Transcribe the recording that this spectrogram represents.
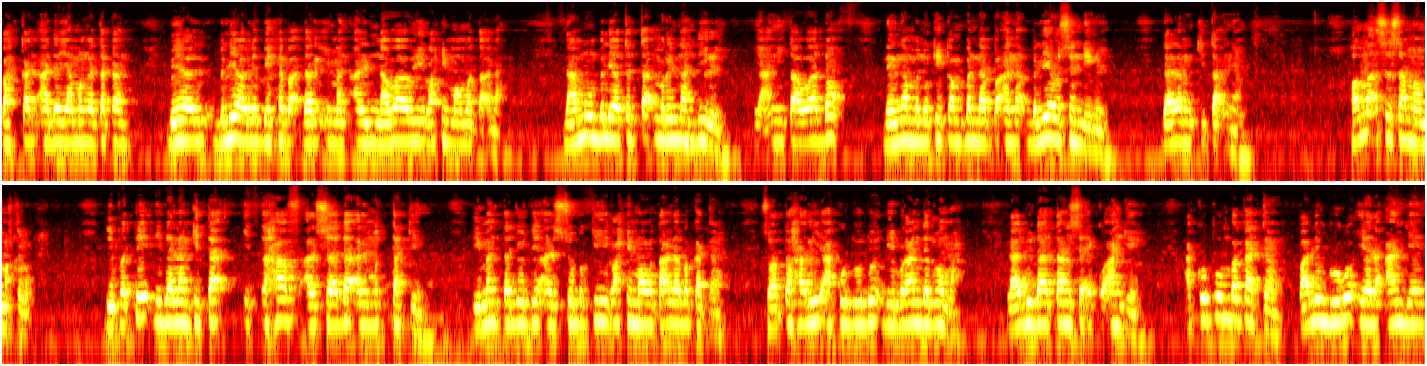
bahkan ada yang mengatakan beliau, lebih hebat dari Imam Al-Nawawi rahimahullah ta'ala. Namun beliau tetap merendah diri, yakni tawaduk dengan menukilkan pendapat anak beliau sendiri dalam kitabnya. Hormat sesama makhluk. Dipetik di dalam kitab Ithaf Al-Sada Al-Muttaqin. Imam Tajuddin Al-Subki rahimahullah ta'ala berkata, Suatu hari aku duduk di beranda rumah. Lalu datang seekor anjing. Aku pun berkata, paling buruk ialah anjing.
